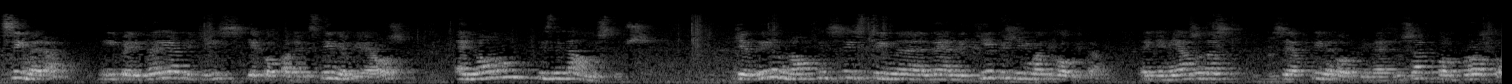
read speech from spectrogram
Σήμερα, η Περιφέρεια Αττικής και το Πανεπιστήμιο Πειραιός ενώνουν τις δυνάμεις τους και δίνουν όθηση στην ε, νεανική επιχειρηματικότητα, εγκαινιάζοντας σε αυτήν εδώ την αίθουσα τον πρώτο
